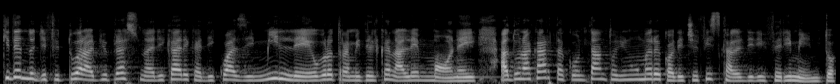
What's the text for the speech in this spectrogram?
chiedendo di effettuare al più presto una ricarica di quasi 1000 euro tramite il canale Money, ad una carta con tanto di numero e codice fiscale di riferimento.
